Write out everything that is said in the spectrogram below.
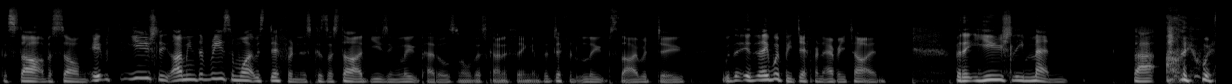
the start of a song. It was usually, I mean, the reason why it was different is because I started using loop pedals and all this kind of thing, and the different loops that I would do, they would be different every time. But it usually meant that I would.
